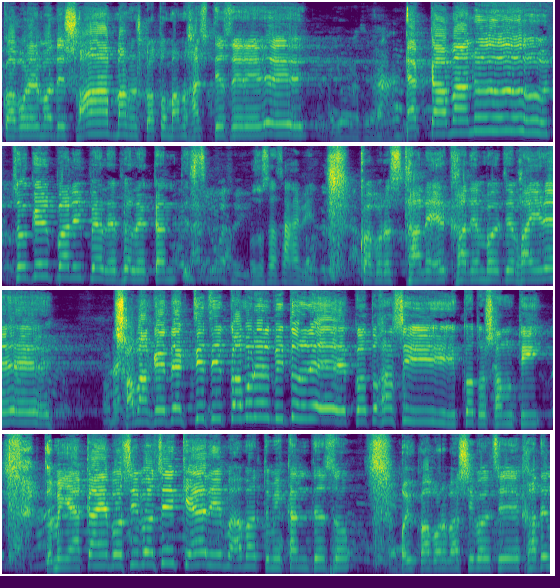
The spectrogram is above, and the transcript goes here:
কবরের মধ্যে সব মানুষ কত মানুষ হাসতেছে রে। একটা মানুষ চোখের পানি ফেলে ফেলে কানতেছে কবরস্থানের খাদেম বলছে ভাই রে সবাকে দেখতেছি কবরের ভিতরে, কত হাসি, কত শান্তি। তুমি একাই বসে বসে কে রে বাবা, তুমি কানতেছো ওই কবরবাসী বলছে, খাদেম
